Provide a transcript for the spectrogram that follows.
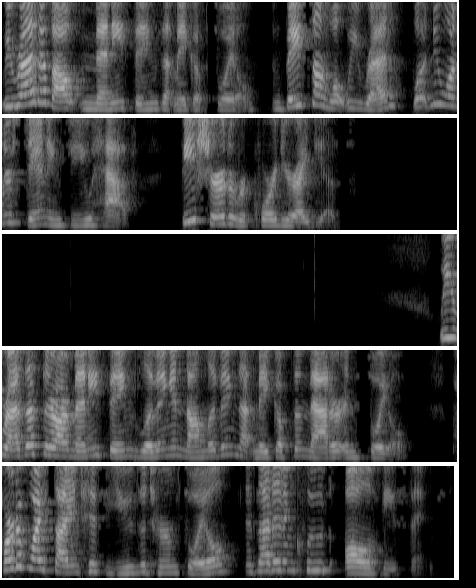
We read about many things that make up soil, and based on what we read, what new understandings do you have? Be sure to record your ideas. We read that there are many things living and non-living that make up the matter in soil. Part of why scientists use the term soil is that it includes all of these things.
